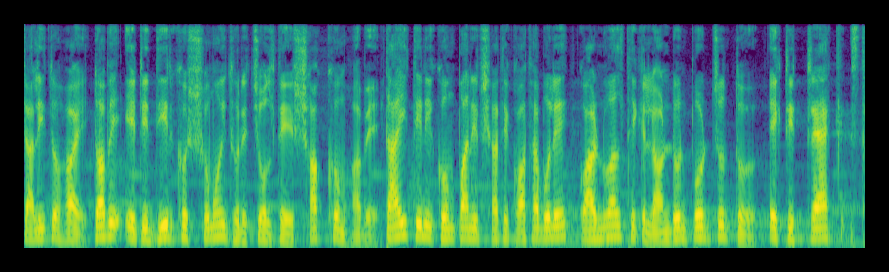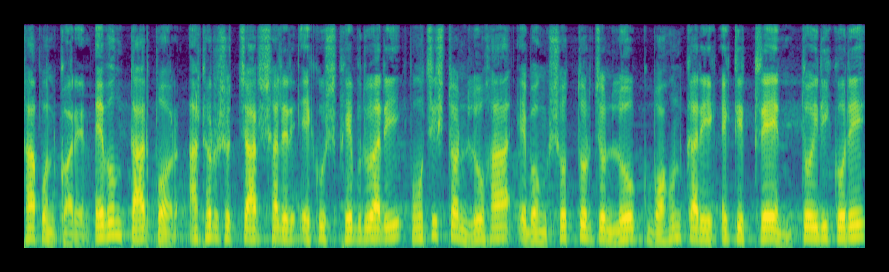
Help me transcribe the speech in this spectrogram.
চালিত হয়, তবে এটি দীর্ঘ সময় ধরে চলতে সক্ষম হবে। তাই তিনি কোম্পানির সাথে কথা বলে কর্নওয়াল থেকে লন্ডন পর্যন্ত একটি ট্র্যাক স্থাপন করেন এবং তারপর আঠারোশো চার সালের একুশ ফেব্রুয়ারি পঁচিশ টন লোহা এবং সত্তর জন লোক বহনকারী একটি ট্রেন তৈরি করে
